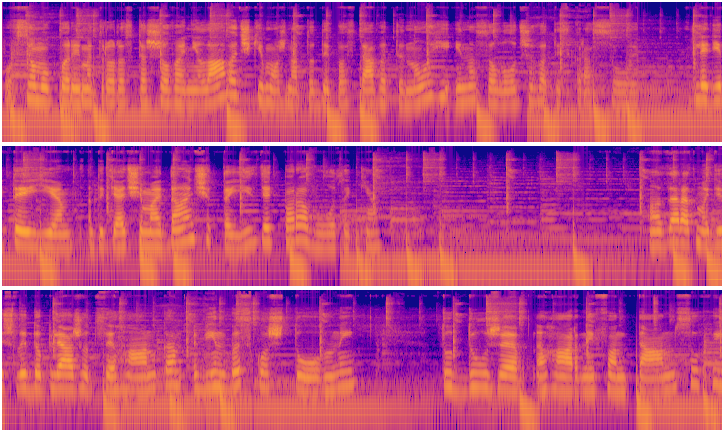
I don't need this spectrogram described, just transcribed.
По всьому периметру розташовані лавочки, можна туди поставити ноги і насолоджуватись красою. Для дітей є дитячий майданчик та їздять паровозики. А зараз ми дійшли до пляжу Циганка. Він безкоштовний. Тут дуже гарний фонтан сухий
